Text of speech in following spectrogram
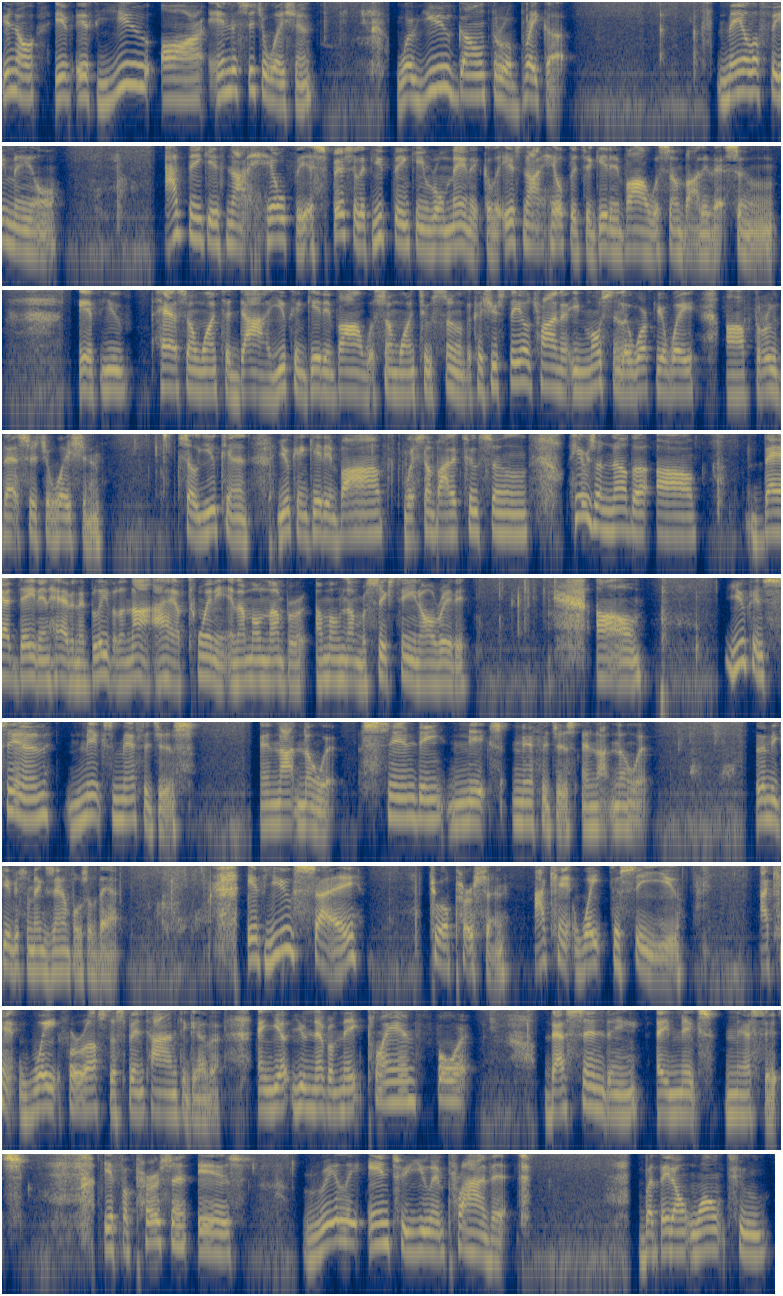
You know, if if you are in the situation where you've gone through a breakup male or female, I think it's not healthy, especially if you're thinking romantically. It's not healthy to get involved with somebody that soon. If you have someone to die, you can get involved with someone too soon because you're still trying to emotionally work your way uh, through that situation. So you can you can get involved with somebody too soon. Here's another uh, bad dating habit, and believe it or not, I have 20, and I'm on number I'm on number 16 already. Um, you can send mixed messages and not know it. Sending mixed messages and not know it. Let me give you some examples of that. If you say to a person, I can't wait to see you, I can't wait for us to spend time together. And yet you never make plans for it. That's sending a mixed message. If a person is really into you in private, but they don't want to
